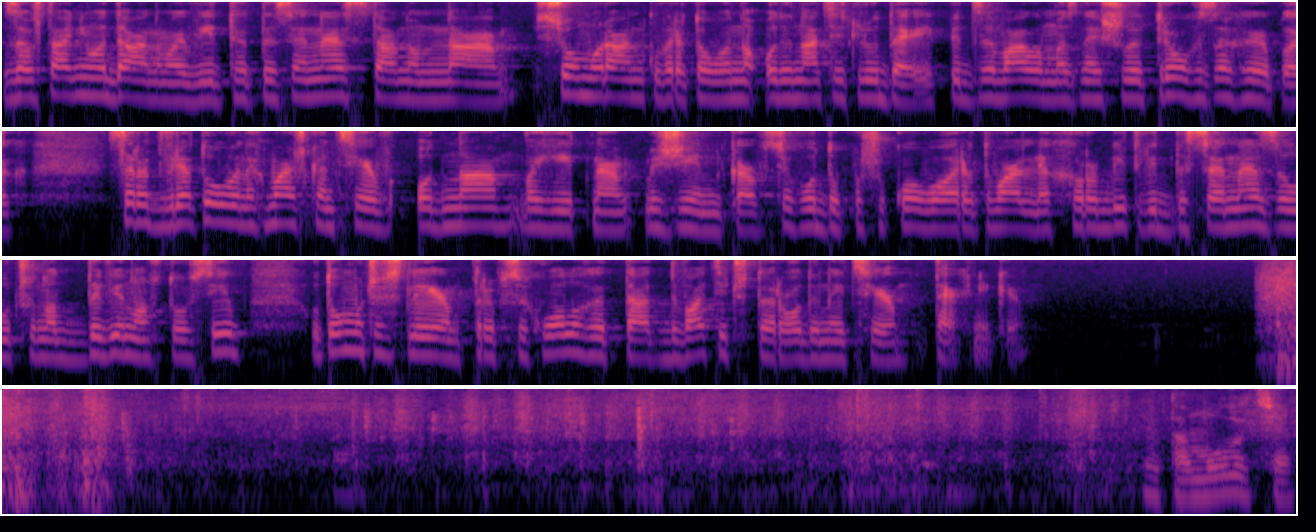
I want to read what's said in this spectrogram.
За останніми даними від ТСНС, станом на сьому ранку врятовано 11 людей. Під завалами знайшли трьох загиблих. Серед врятованих мешканців одна вагітна жінка. Всього до пошуково-рятувальних робіт від ДСНС залучено 90 осіб, у тому числі три психологи та 24 одиниці техніки. Ну, Там улицы.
